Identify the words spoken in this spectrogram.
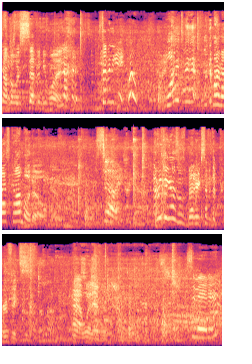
combo was 71. 78. Woo! What? Man, look at my max combo though. Still. Everything else was better except for the perfects. Ah, whatever. Savannah.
